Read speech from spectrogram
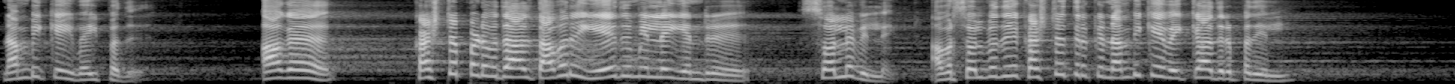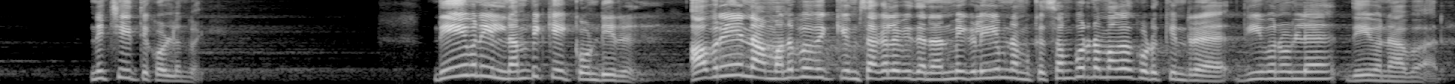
நம்பிக்கை வைப்பது. ஆக கஷ்டப்படுவதால் தவறு ஏதுமில்லை என்று சொல்லவில்லை. அவர் சொல்வது கஷ்டத்திற்கு நம்பிக்கை வைக்காதிருப்பதில் நிச்சயித்துக் கொள்ளுங்கள். தேவனில் நம்பிக்கை கொண்டிரு. அவரே நாம் அனுபவிக்கும் சகலவித நன்மைகளையும் நமக்கு சம்பூர்ணமாக கொடுக்கின்ற ஜீவனுள்ள தேவனாவார்.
